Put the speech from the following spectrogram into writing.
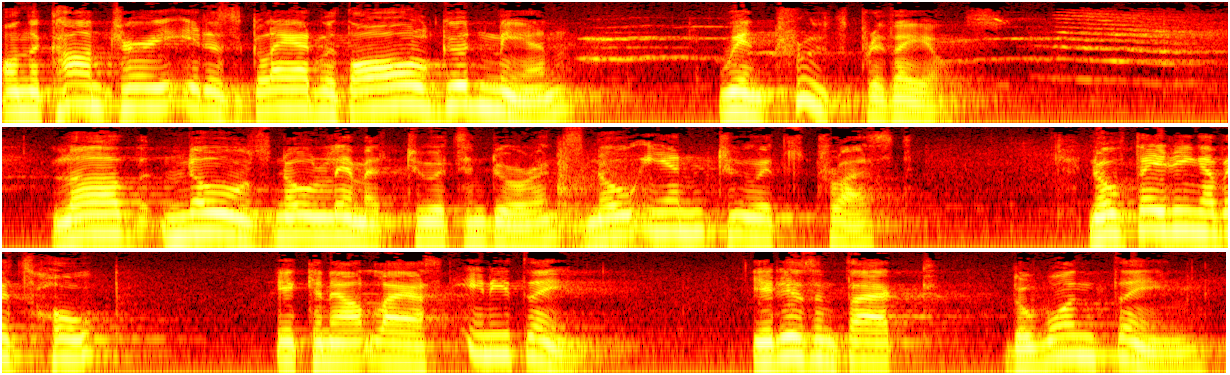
On the contrary, it is glad with all good men when truth prevails. Love knows no limit to its endurance, no end to its trust, no fading of its hope. It can outlast anything. It is, in fact, the one thing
